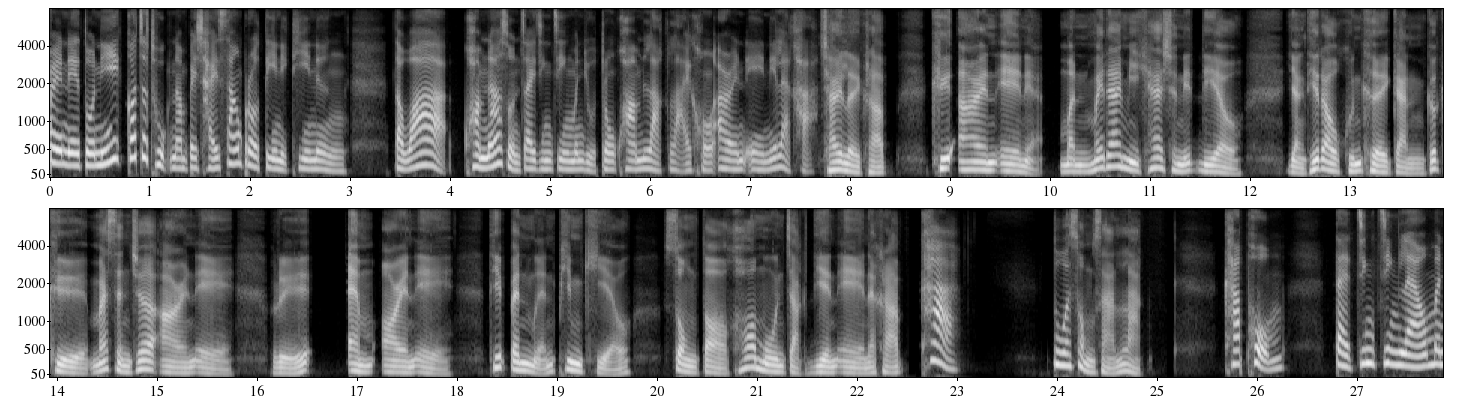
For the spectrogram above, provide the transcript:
RNA ตัวนี้ก็จะถูกนำไปใช้สร้างโปรตีนอีกทีหนึ่ง แต่ว่าความน่าสนใจจริง ๆ มันอยู่ตรงความหลากหลายของ RNA นี่แหละค่ะ ใช่เลยครับ คือ RNA เนี่ยมันไม่ได้มีแค่ชนิดเดียว อย่างที่เราคุ้นเคยกันก็คือ messenger RNA หรือ mRNA ที่เป็นเหมือนพิมพ์เขียว ส่งต่อข้อมูลจาก DNA นะครับ ค่ะ ตัวส่งสารหลัก ครับผม แต่จริง ๆ แล้วมัน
